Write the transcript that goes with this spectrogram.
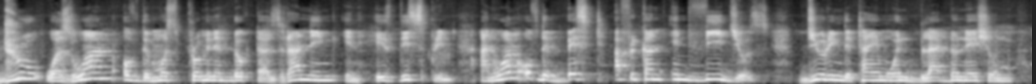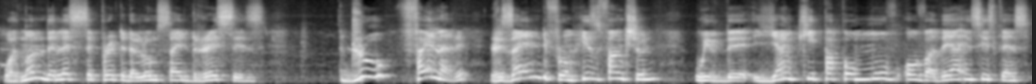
Drew was one of the most prominent doctors running in his discipline and one of the best African individuals during the time when blood donation was nonetheless separated alongside races. Drew finally resigned from his function with the Yankee Purple move over their insistence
